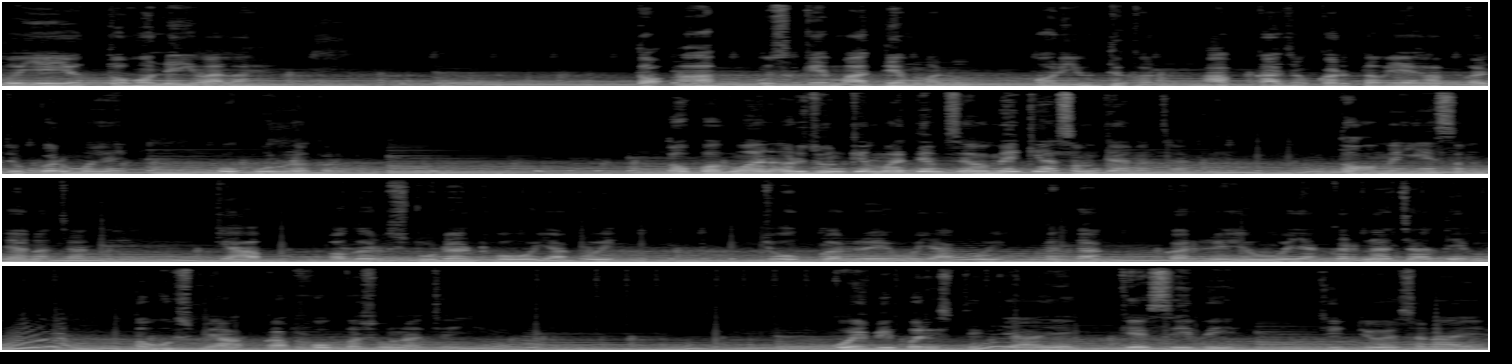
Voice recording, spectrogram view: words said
तो ये युद्ध तो होने ही वाला है। तो आप उसके माध्यम बनो। और युद्ध करो। आपका जो कर्तव्य है, आपका जो कर्म है, वो पूर्ण करो। तो भगवान अर्जुन के माध्यम से हमें क्या समझाना चाहते हैं? तो हमें ये समझाना चाहते हैं कि आप अगर स्टूडेंट हो या कोई जॉब कर रहे हो या कोई धंधा कर रहे हो या करना चाहते हो तो उसमें आपका फोकस होना चाहिए। कोई भी परिस्थिति आए, कैसी भी सिचुएशन आए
